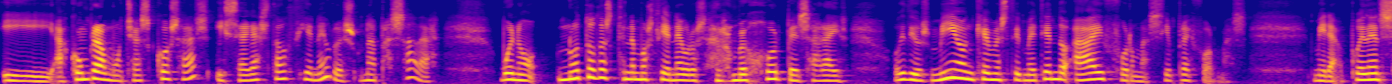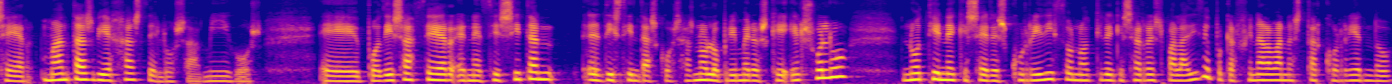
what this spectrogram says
Y ha comprado muchas cosas y se ha gastado 100 euros, una pasada. Bueno, no todos tenemos 100 euros, a lo mejor pensaréis, ¡ay Dios mío, ¿en qué me estoy metiendo? Hay formas, siempre hay formas. Mira, pueden ser mantas viejas de los amigos, eh, podéis hacer, eh, necesitan eh, distintas cosas, ¿no? Lo primero es que el suelo no tiene que ser escurridizo, no tiene que ser resbaladizo, porque al final van a estar corriendo,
